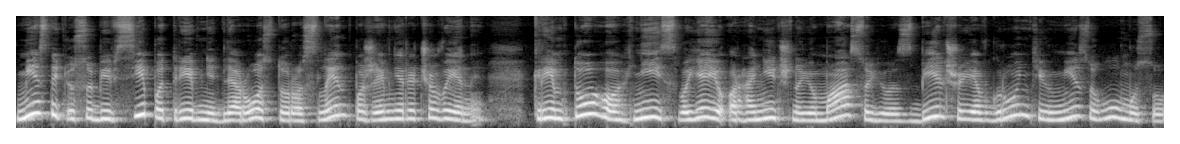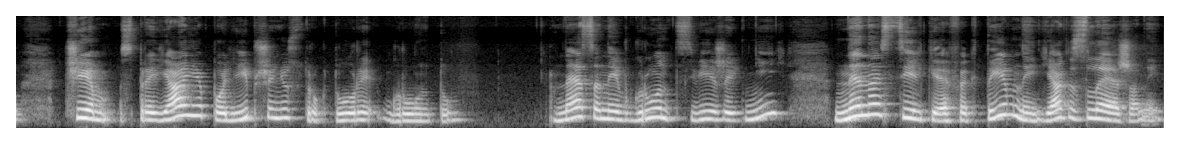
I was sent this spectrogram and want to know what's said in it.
Містить у собі всі потрібні для росту рослин поживні речовини. Крім того, гній своєю органічною масою збільшує в ґрунті вміст гумусу, чим сприяє поліпшенню структури ґрунту. Внесений в ґрунт свіжий гній не настільки ефективний, як злежаний.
